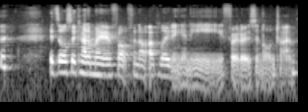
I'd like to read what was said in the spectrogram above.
it's also kind of my own fault for not uploading any photos in a long time.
